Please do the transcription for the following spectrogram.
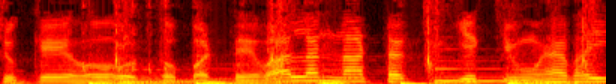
चुके हो तो बर्थडे वाला नाटक ये क्यों है, भाई?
